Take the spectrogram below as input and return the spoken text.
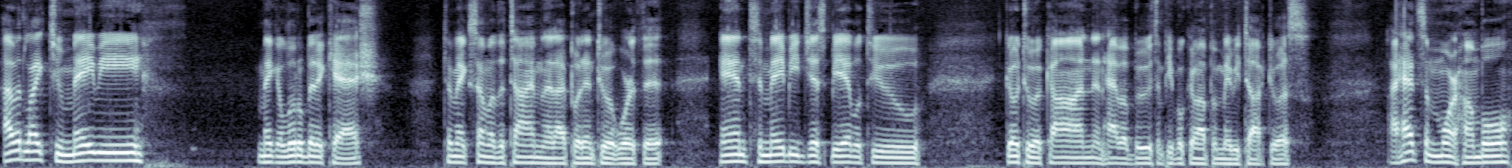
I would like to maybe make a little bit of cash to make some of the time that I put into it worth it, and to maybe just be able to go to a con and have a booth and people come up and maybe talk to us. I had some more humble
